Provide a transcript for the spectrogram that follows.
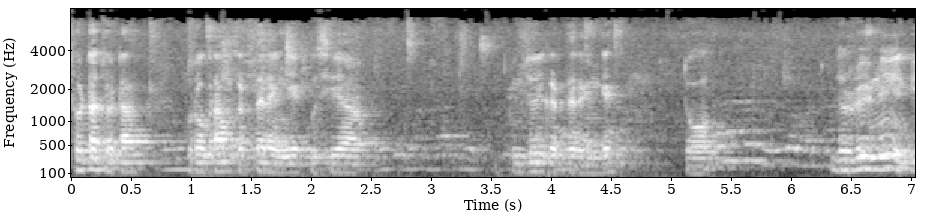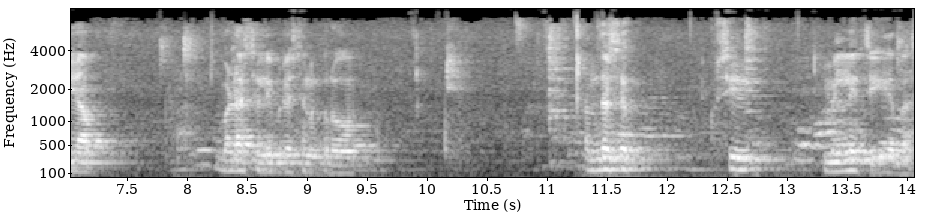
छोटा छोटा प्रोग्राम करते रहेंगे, खुशियाँ इंजॉय करते रहेंगे। तो ज़रूरी नहीं है कि आप बड़ा सेलिब्रेशन करो। अंदर से खुशी मिलनी चाहिए बस।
